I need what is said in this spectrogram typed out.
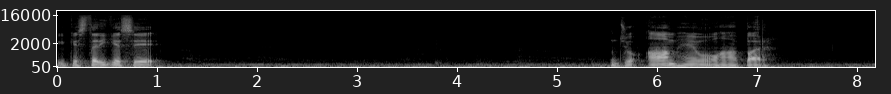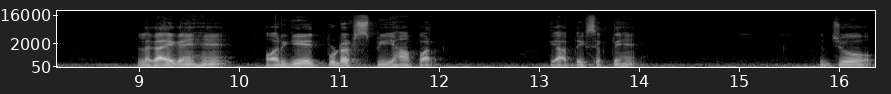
कि किस तरीके से जो आम हैं वो वहाँ पर लगाए गए हैं, और ये प्रोडक्ट्स भी यहाँ पर ये आप देख सकते हैं, जो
